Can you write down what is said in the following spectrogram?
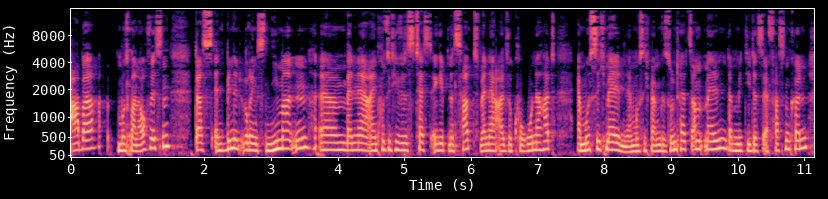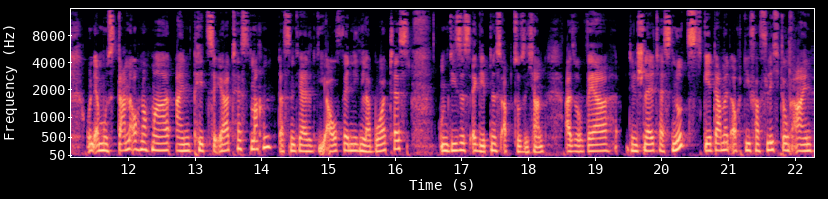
Aber muss man auch wissen, das entbindet übrigens niemanden, ähm, wenn er ein positives Testergebnis hat, wenn er also Corona hat. Er muss sich melden. Er muss sich beim Gesundheitsamt melden, damit die das erfassen können. Und er muss dann auch nochmal einen PCR-Test machen. Das sind ja die aufwendigen Labortests, um dieses Ergebnis abzusichern. Also wer den Schnelltest nutzt, geht damit auch die Verpflichtung ein,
